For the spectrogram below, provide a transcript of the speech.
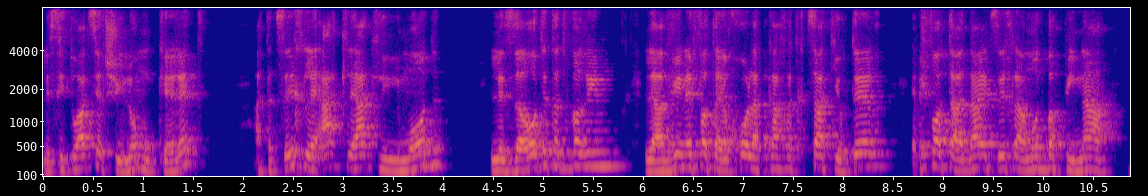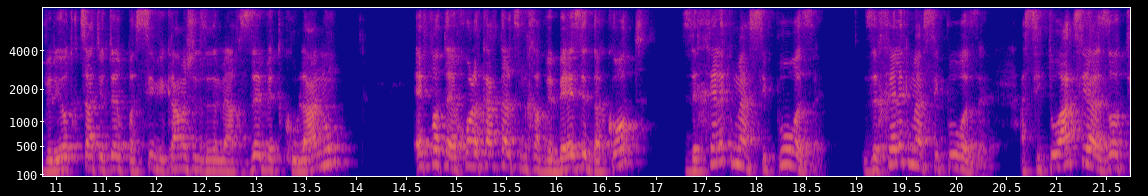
לסיטואציה שהיא לא מוכרת, אתה צריך לאט לאט ללמוד, לזהות את הדברים, להבין איפה אתה יכול לקחת קצת יותר, איפה אתה עדיין צריך לעמוד בפינה ולהיות קצת יותר פסיבי, כמה שזה מאכזב את כולנו, איפה אתה יכול לקחת על עצמך ובאיזה דקות, זה חלק מהסיפור הזה. זה חלק מהסיפור הזה. הסיטואציה הזאת,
